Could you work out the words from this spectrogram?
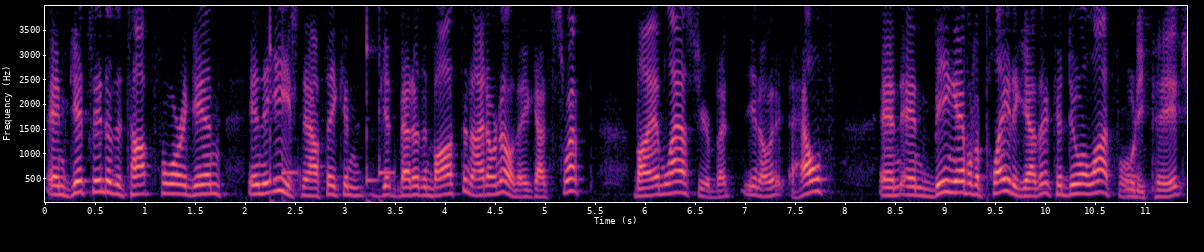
and gets into the top four again in the East. Now, if they can get better than Boston, I don't know. They got swept by them last year, but you know, health and and being able to play together could do a lot for Woody them.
